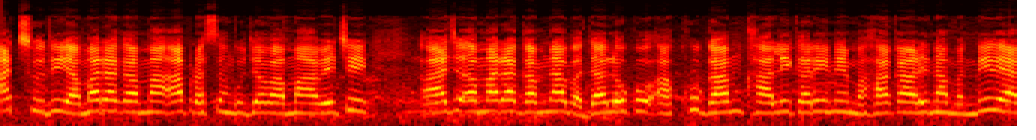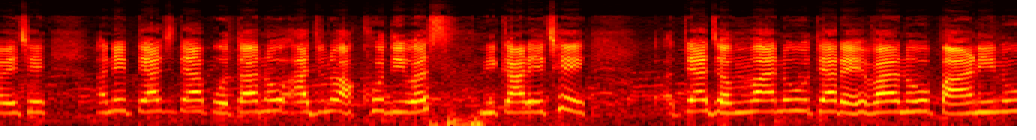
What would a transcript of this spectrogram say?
આજ સુધી અમારા ગામમાં આ પ્રસંગ ઉજવવામાં આવે છે. આજ અમારા ગામના બધા લોકો આખું ગામ ખાલી કરીને મહાકાળીના મંદિરે આવે છે અને ત્યાં જ ત્યાં પોતાનો આજનો આખો દિવસ નીકાળે છે. ત્યાં જમવાનું, ત્યાં રહેવાનું, પાણીનું,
